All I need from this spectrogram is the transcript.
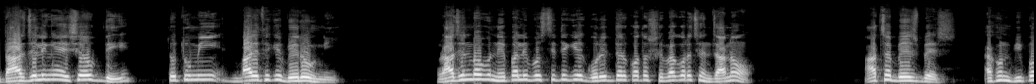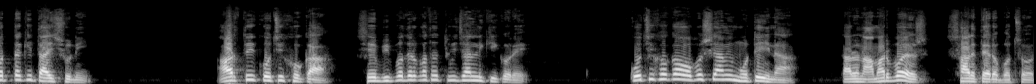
দার্জিলিং এ এসে অবধি তো তুমি বাড়ি থেকে বেরোওনি রাজেনবাবু নেপালি বস্তিতে গিয়ে গরিবদের কত সেবা করেছেন জানো? আচ্ছা বেশ বেশ। এখন বিপদটা কি তাই শুনি। আর তুই কচি খোকা, সে বিপদের কথা তুই জানলি কি করে? কচি খোকা অবশ্যই আমি মোটেই না, কারণ আমার বয়স সাড়ে তেরো বছর।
